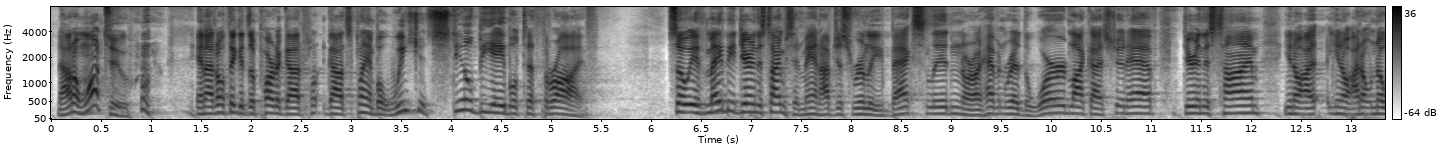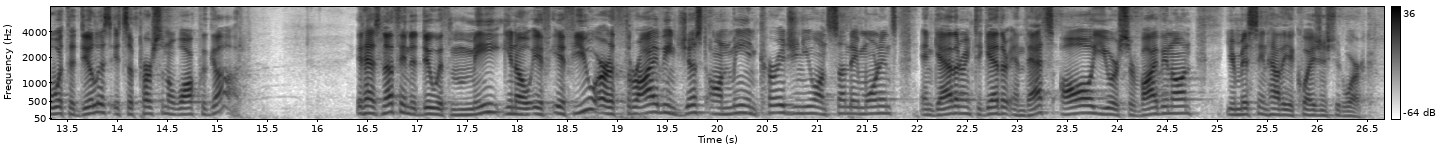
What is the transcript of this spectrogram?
Now, I don't want to, and I don't think it's a part of God, God's plan, but we should still be able to thrive. So if maybe during this time you said, man, I've just really backslidden or I haven't read the word like I should have during this time, you know, I, you know, I don't know what the deal is. It's a personal walk with God. It has nothing to do with me. You know, if, if you are thriving just on me encouraging you on Sunday mornings and gathering together and that's all you are surviving on, you're missing how the equation should work.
